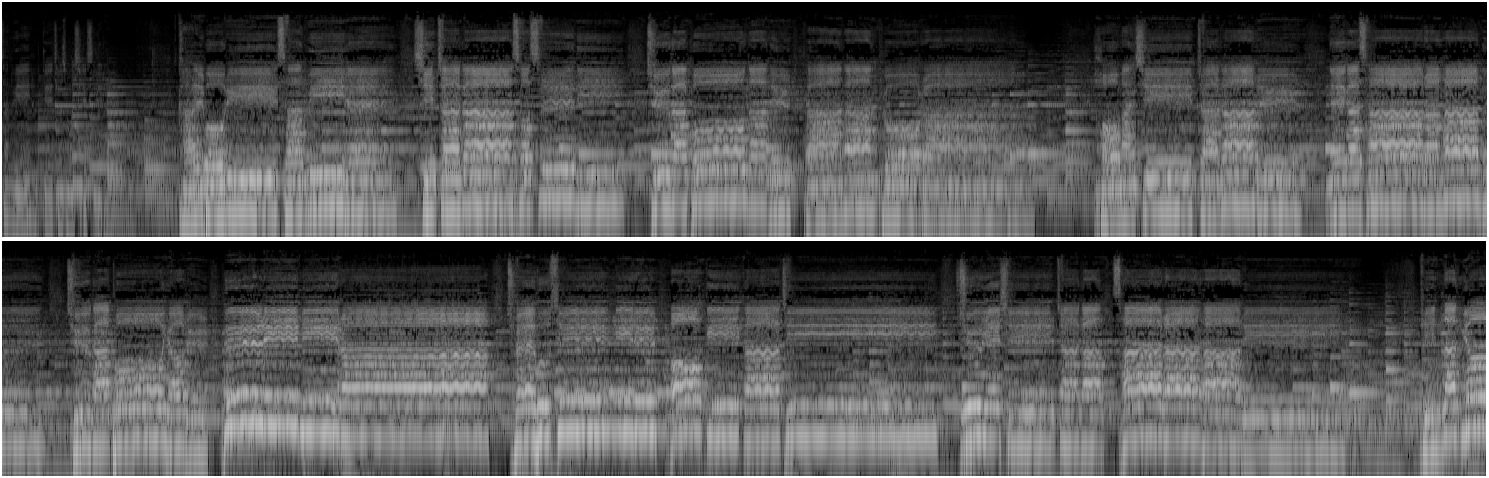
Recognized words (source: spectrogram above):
산 위에 함께 찬송하시겠습니다. 갈보리 산 위에 십자가 섰으니 주가 고난을 당한 교라 허만 십자가를 내가 사 나가 사랑하리. 빛난 면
